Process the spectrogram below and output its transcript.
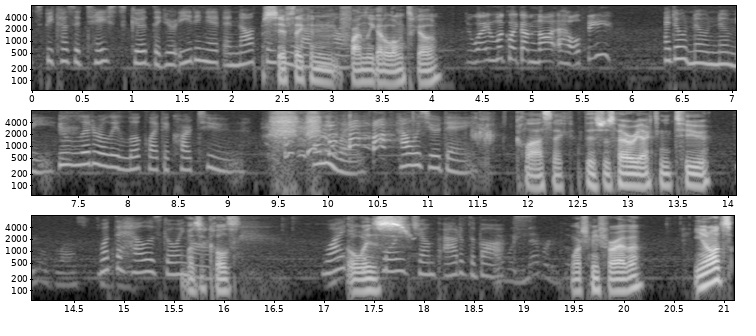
it's because it tastes good that you're eating it and not See if they can health. finally get along together. Do I look like I'm not healthy? I don't know, Numi. You literally look like a cartoon. anyway, how was your day? Classic. This was her reacting to What the hell is going what's on? it called? Why Always- jump out of the box? Watch Me Forever. You know what's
